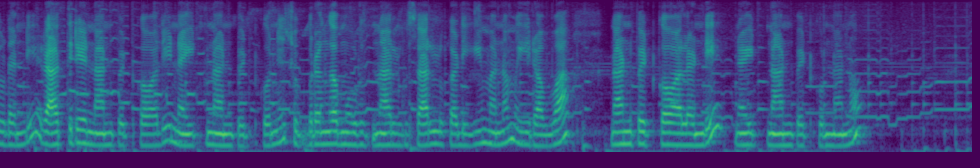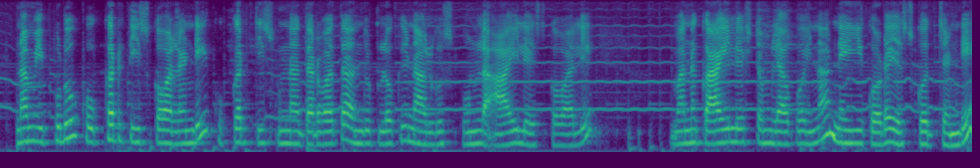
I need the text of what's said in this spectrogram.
చూడండి రాత్రే నానబెట్టుకోవాలి నైట్ నానబెట్టుకొని శుభ్రంగా మూడు నాలుగు సార్లు కడిగి మనం ఈ రవ్వ నానబెట్టుకోవాలండి. నైట్ నానబెట్టుకున్నాను. మనం ఇప్పుడు కుక్కర్ తీసుకోవాలండి. కుక్కర్ తీసుకున్న తర్వాత అందులోకి నాలుగు స్పూన్ల ఆయిల్ వేసుకోవాలి. మనకు ఆయిల్ ఇష్టం లేకపోయినా నెయ్యి కూడా వేసుకోవచ్చండి.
